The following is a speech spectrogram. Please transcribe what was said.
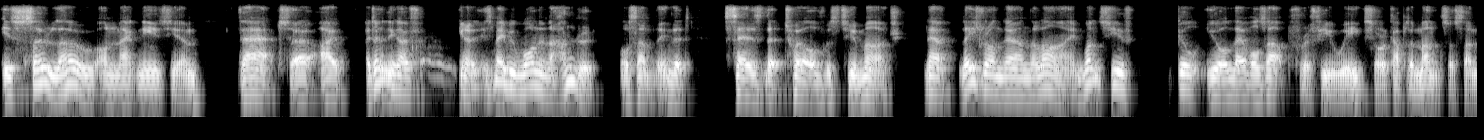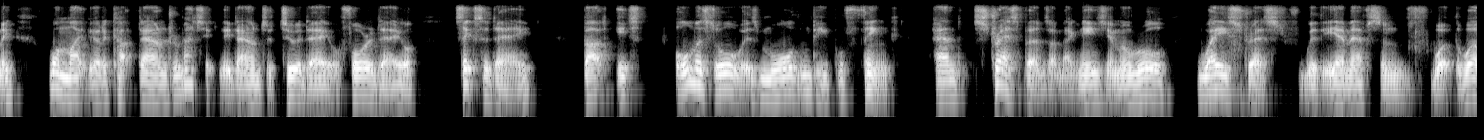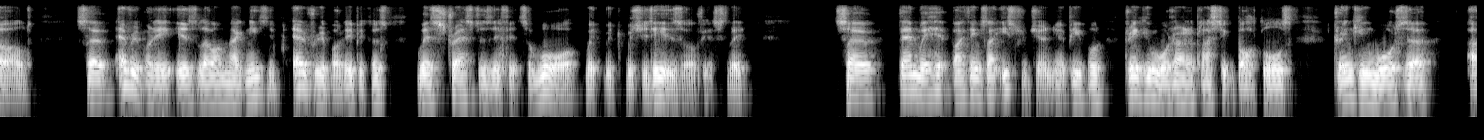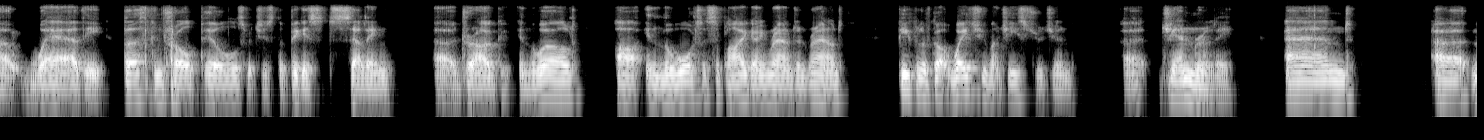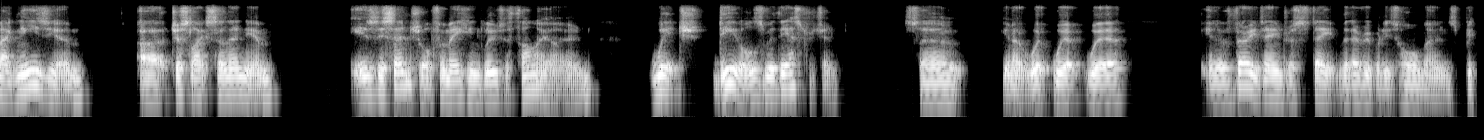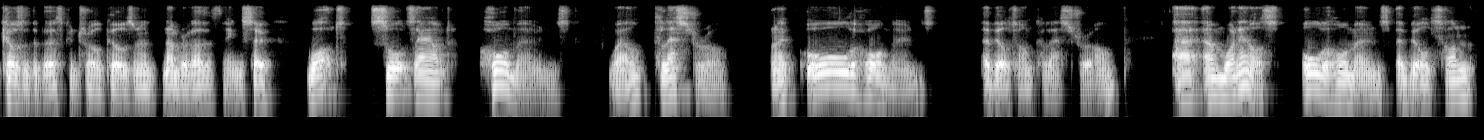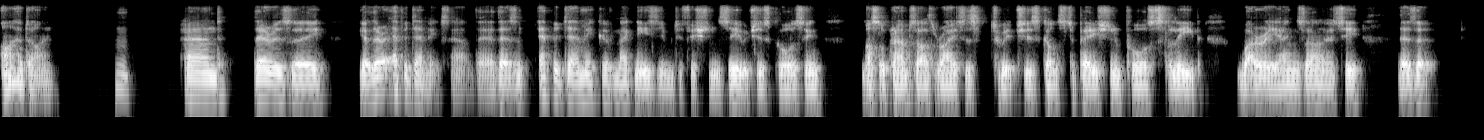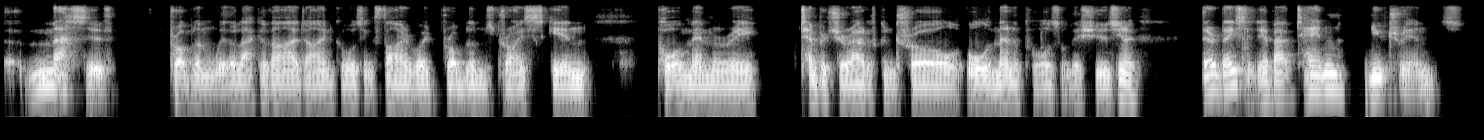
is so low on magnesium that uh, I, I don't think I've, you know, it's maybe one in a hundred or something that says that 12 was too much. Now, later on down the line, once you've built your levels up for a few weeks or a couple of months or something, one might be able to cut down dramatically down to two a day or four a day or six a day. But it's almost always more than people think. And stress burns up magnesium, and we're all way stressed with EMFs and what the world. So everybody is low on magnesium. Everybody, because we're stressed as if it's a war, which, which it is, obviously. So then we're hit by things like estrogen. You know, people drinking water out of plastic bottles, drinking water uh, where the birth control pills, which is the biggest selling uh, drug in the world, are in the water supply going round and round. People have got way too much estrogen uh, generally. And uh, magnesium, uh, just like selenium, is essential for making glutathione, which deals with the estrogen. So, you know, we're, we're, we're in a very dangerous state with everybody's hormones because of the birth control pills and a number of other things. So, what sorts out hormones? Well, cholesterol, right? All the hormones are built on cholesterol. Uh, and what else? All the hormones are built on iodine. Hmm. And there is a, you know, there are epidemics out there. There's an epidemic of magnesium deficiency, which is causing muscle cramps, arthritis, twitches, constipation, poor sleep, worry, anxiety. There's a, a massive problem with a lack of iodine causing thyroid problems, dry skin, poor memory, temperature out of control, all the menopausal issues. You know, there are basically about 10 nutrients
